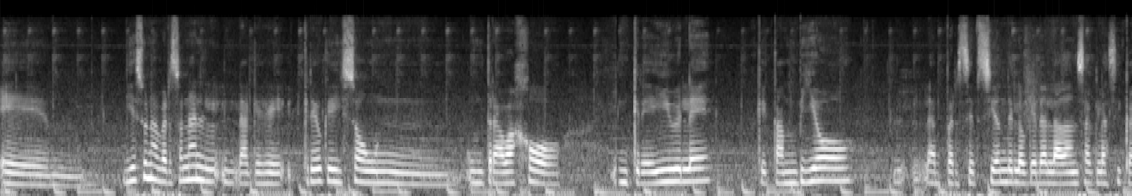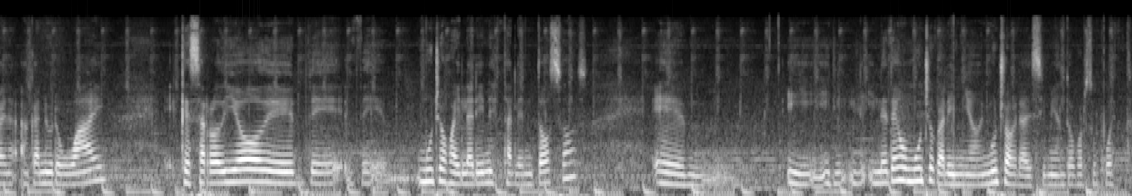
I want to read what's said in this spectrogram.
Eh, y es una persona en la que creo que hizo un, trabajo increíble, que cambió la percepción de lo que era la danza clásica acá en Uruguay, que se rodeó de, muchos bailarines talentosos. Eh, y, le tengo mucho cariño y mucho agradecimiento, por supuesto.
